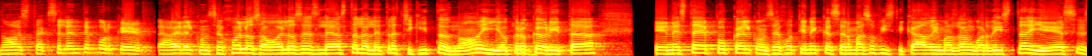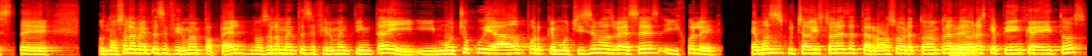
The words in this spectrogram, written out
No, está excelente porque, a ver, el consejo de los abuelos es leer hasta las letras chiquitas, ¿no? Y yo creo que ahorita, en esta época, el consejo tiene que ser más sofisticado y más vanguardista y es, este, pues no solamente se firma en papel, no solamente se firma en tinta y, y mucho cuidado porque muchísimas veces, híjole, hemos escuchado historias de terror, sobre todo emprendedores que piden créditos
